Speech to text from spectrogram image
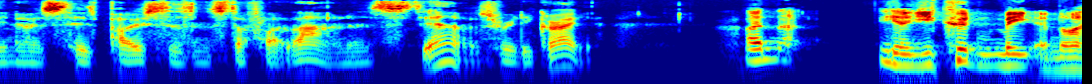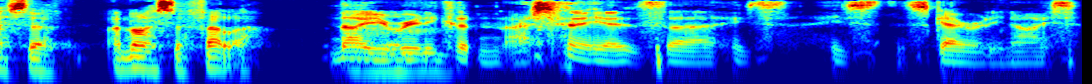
you know his, his posters and stuff like that. And it's yeah, it was really great. And you know, you couldn't meet a nicer a nicer fella. No, you um, really couldn't. Actually, it's uh, he's he's scarily nice.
